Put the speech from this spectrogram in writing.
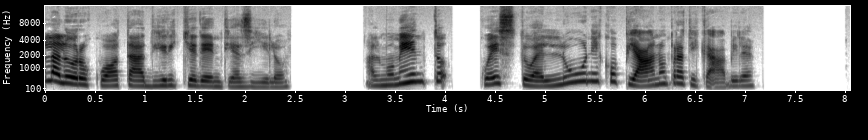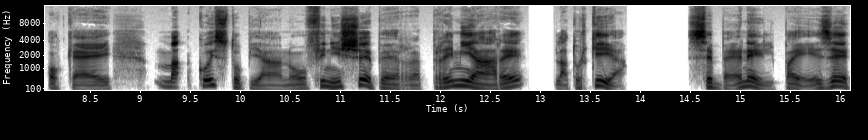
la loro quota di richiedenti asilo. Al momento questo è l'unico piano praticabile. Ok, ma questo piano finisce per premiare la Turchia, sebbene il paese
